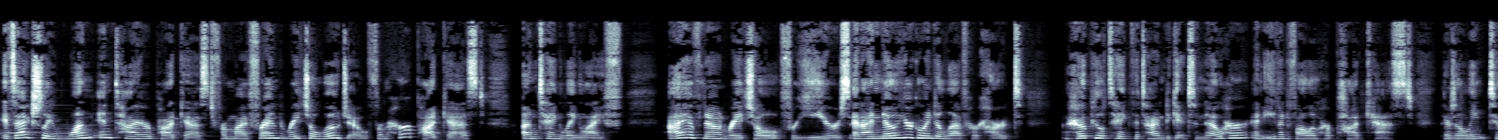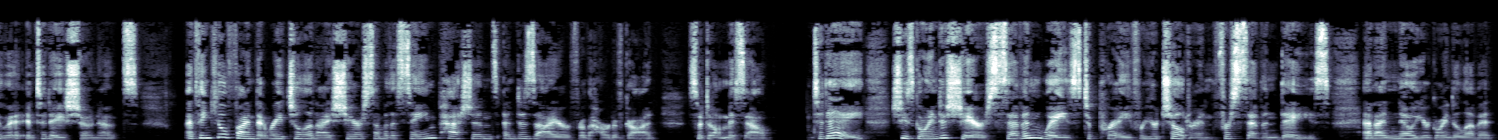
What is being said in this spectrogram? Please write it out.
It's actually one entire podcast from my friend Rachel Wojo from her podcast, Untangling Life. I have known Rachel for years, and I know you're going to love her heart. I hope you'll take the time to get to know her and even follow her podcast. There's a link to it in today's show notes. I think you'll find that Rachel and I share some of the same passions and desire for the heart of God, so don't miss out. Today, she's going to share seven ways to pray for your children for seven days, and I know you're going to love it.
